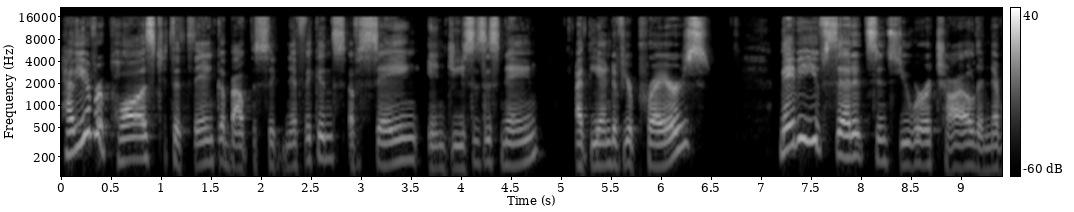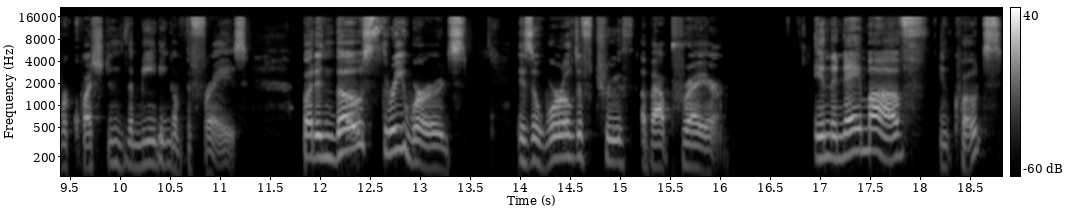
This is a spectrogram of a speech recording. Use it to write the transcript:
Have you ever paused to think about the significance of saying in Jesus' name at the end of your prayers? Maybe you've said it since you were a child and never questioned the meaning of the phrase. But in those three words is a world of truth about prayer. In the name of, in quotes,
